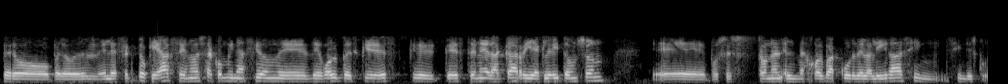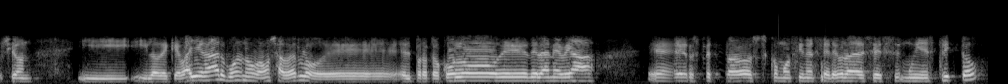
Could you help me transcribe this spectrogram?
pero, pero el, efecto que hace, no esa combinación de, golpes que es, que, es tener a Curry y a Clay Thompson, eh, pues es, son el, mejor backcourt de la liga sin, sin discusión. Y, y lo de que va a llegar, bueno, vamos a verlo. Eh, el protocolo de la NBA eh, respecto a las conmociones cerebrales es muy estricto.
